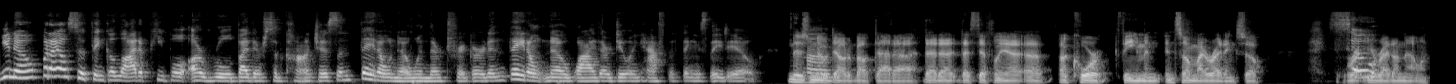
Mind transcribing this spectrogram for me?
you know but i also think a lot of people are ruled by their subconscious and they don't know when they're triggered and they don't know why they're doing half the things they do there's um, no doubt about that uh, that uh, that's definitely a, a, core theme in, in some of my writing so, so you're right on that one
